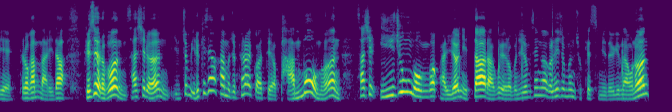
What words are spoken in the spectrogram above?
예 들어간 말이다. 그래서 여러분 사실은 좀 이렇게 생각하면 좀 편할 것 같아요. 반모음은 사실 이중 모음과 관련이 있다라고 여러분이 좀 생각을 해주면 좋겠습니다. 여기 나오는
